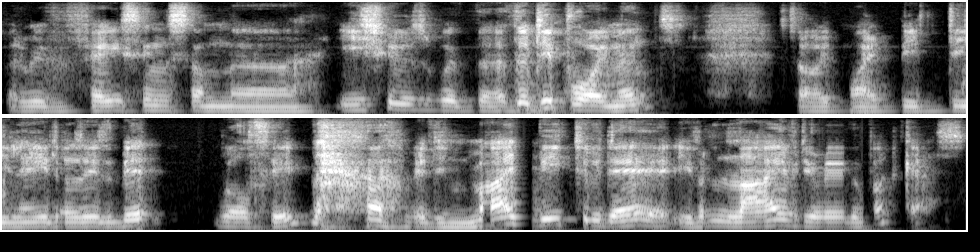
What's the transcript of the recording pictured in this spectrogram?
But we're facing some uh, issues with the, the deployment, so it might be delayed a little bit we'll see. but it might be today, even live during the podcast.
